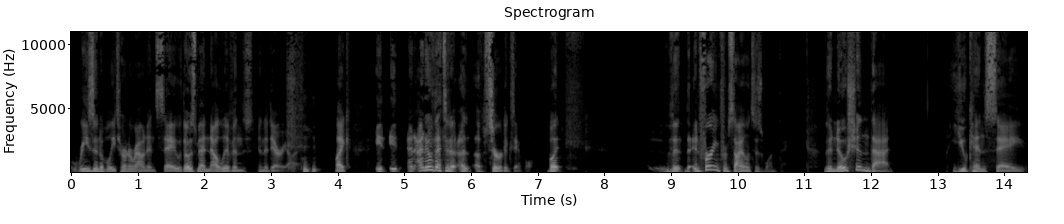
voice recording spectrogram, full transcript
reasonably turn around and say those men now live in in the dairy aisle. Like it it and i know that's an a, absurd example but the, the inferring from silence is one thing the notion that you can say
